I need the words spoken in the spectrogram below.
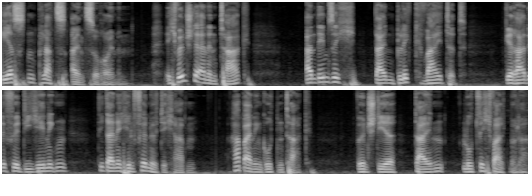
ersten Platz einzuräumen. Ich wünsche dir einen Tag, an dem sich dein Blick weitet, gerade für diejenigen, die deine Hilfe nötig haben. Hab einen guten Tag. Wünsch dir dein Ludwig Waldmüller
